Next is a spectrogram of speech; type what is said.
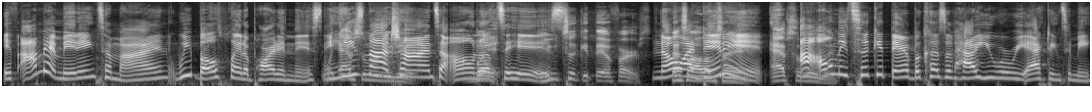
If I'm admitting to mine, we both played a part in this, and We he's not absolutely did. trying to own But up to his. You took it there first. No, That's I all I'm saying. didn't. Absolutely. I only took it there because of how you were reacting to me.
